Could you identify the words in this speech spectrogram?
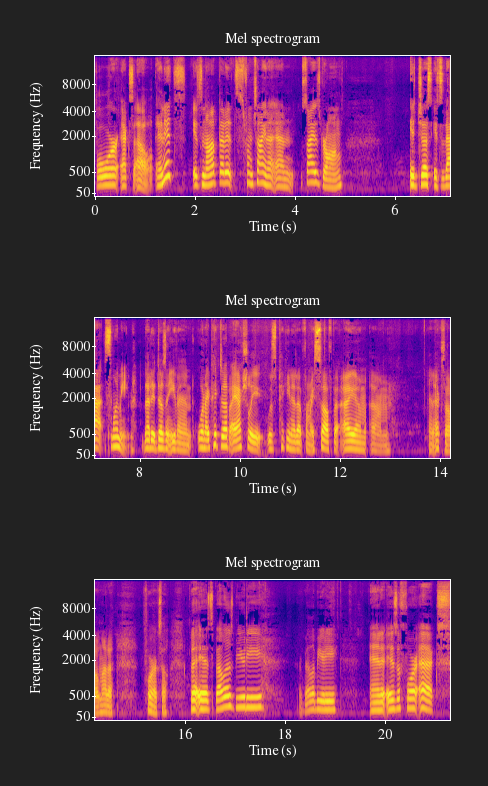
4XL. And it's it's not that it's from China and sized wrong. It just, it's that slimming that it doesn't even, when I picked it up, I actually was picking it up for myself, but I am um, an XL, not a 4XL. But it's Bella's Beauty, or Bella Beauty, and it is a 4X.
